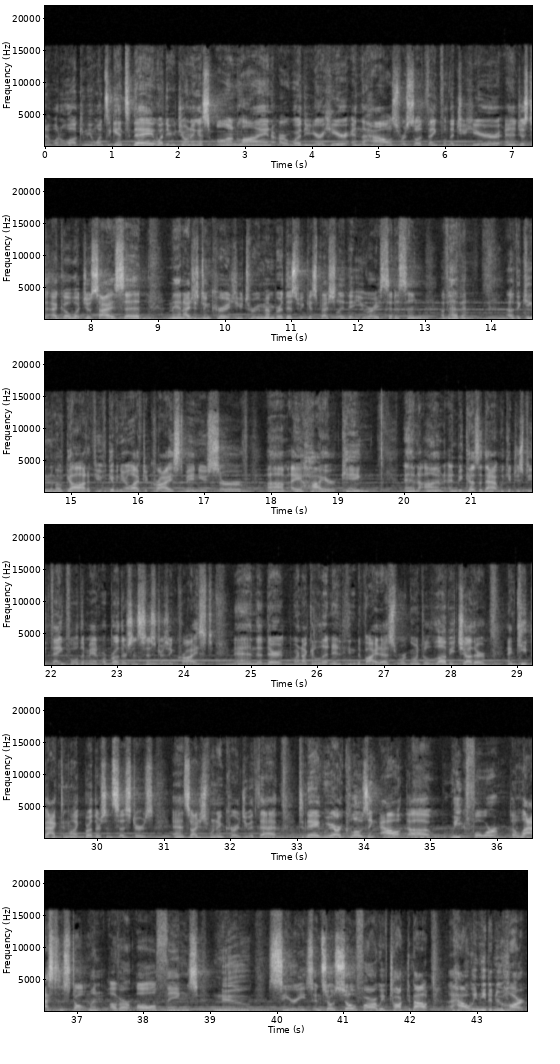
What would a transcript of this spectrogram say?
Amen. I want to welcome you once again today, whether you're joining us online or whether you're here in the house. We're so thankful that you're here. And just to echo what Josiah said, man, I just encourage you to remember this week, especially, that you are a citizen of heaven, of the kingdom of God. If you've given your life to Christ, man, you serve um, a higher king. And, um, and because of that, we could just be thankful that, man, we're brothers and sisters in Christ and that we're not going to let anything divide us. We're going to love each other and keep acting like brothers and sisters. And so I just want to encourage you with that. Today, we are closing out uh, week four, the last installment of our All Things New series. And so, so far, we've talked about how we need a new heart.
